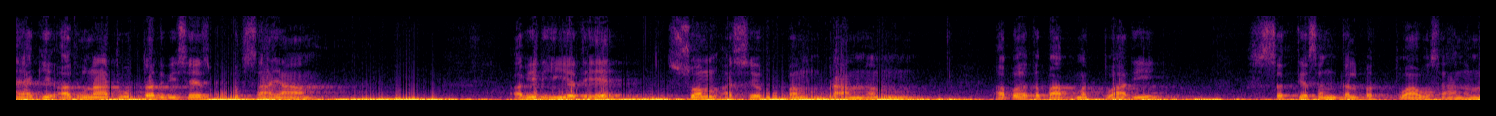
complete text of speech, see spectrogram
हैं कि अधुना तो तद विशेष उत्सायाम अभिधीयते स्वम अस्य रूपम ब्राह्मण अपहत पापमत्वादि सत्य संकल्पत्वावसानम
